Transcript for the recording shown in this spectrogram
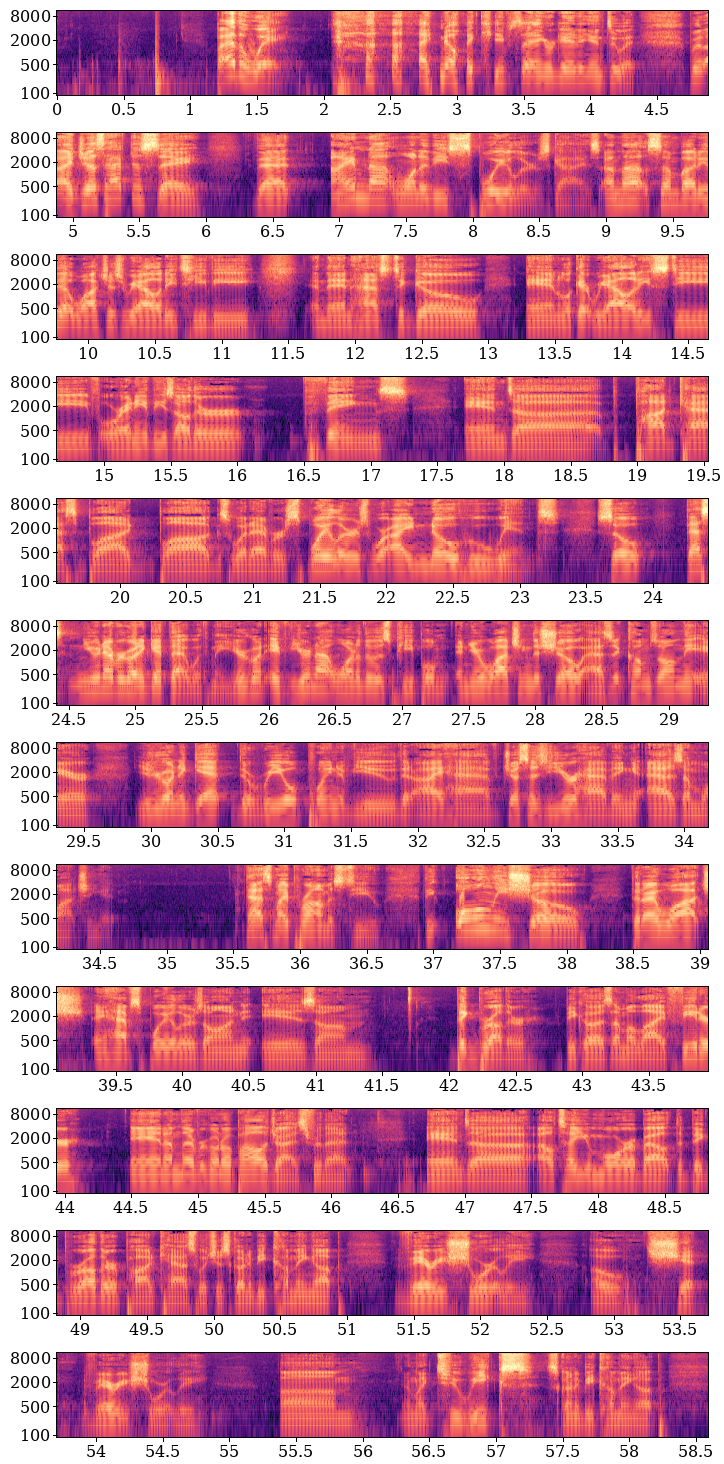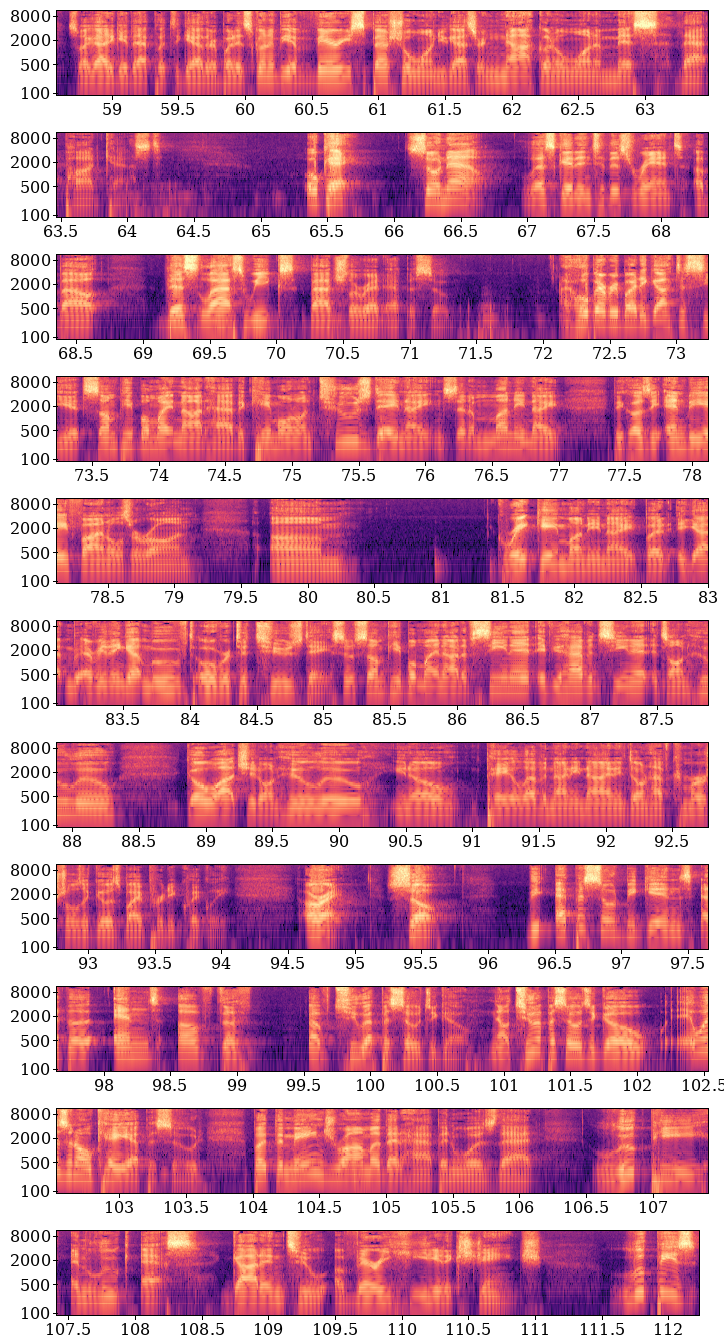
By the way, I know I keep saying we're getting into it, but I just have to say that I'm not one of these spoilers guys. I'm not somebody that watches reality TV and then has to go and look at Reality Steve or any of these other things and uh, podcasts, blog, blogs, whatever spoilers where I know who wins. So that's you're never going to get that with me. You're going if you're not one of those people and you're watching the show as it comes on the air, you're going to get the real point of view that I have just as you're having as I'm watching it. That's my promise to you. The only show that I watch and have spoilers on is um, Big Brother because I'm a live feeder and I'm never going to apologize for that. And uh, I'll tell you more about the Big Brother podcast, which is going to be coming up very shortly. Oh shit! very shortly. Um, in like two weeks, it's going to be coming up. So I got to get that put together. But it's going to be a very special one. You guys are not going to want to miss that podcast. Okay, so now let's get into this rant about this last week's Bachelorette episode. I hope everybody got to see it. Some people might not have. It came on on Tuesday night instead of Monday night because the NBA finals are on. Um, great game Monday night, but it got everything got moved over to Tuesday. So some people might not have seen it. If you haven't seen it, it's on Hulu. Go watch it on Hulu. You know, pay eleven ninety nine and don't have commercials. It goes by pretty quickly. All right, so the episode begins at the end of the of two episodes ago. Now, two episodes ago, it was an okay episode, but the main drama that happened was that Luke P and Luke S got into a very heated exchange. P's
